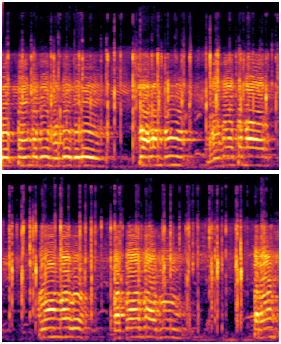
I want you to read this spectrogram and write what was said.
ਤੇ ਪਿੰਡ ਦੇ ਮੁੰਡੇ ਜਿਹੜੇ ਚਰਨਜੀਤ ਵਿਜੇ ਕੁਮਾਰ ਕੋਮਲ ਬੱਗਾ ਬਾਜੀ ਪ੍ਰਿੰਸ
